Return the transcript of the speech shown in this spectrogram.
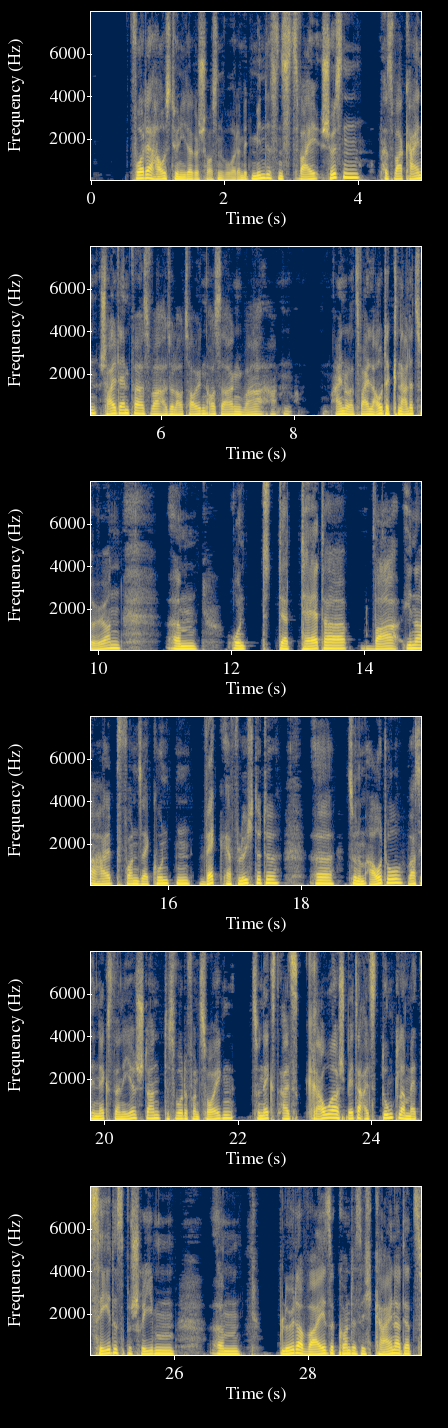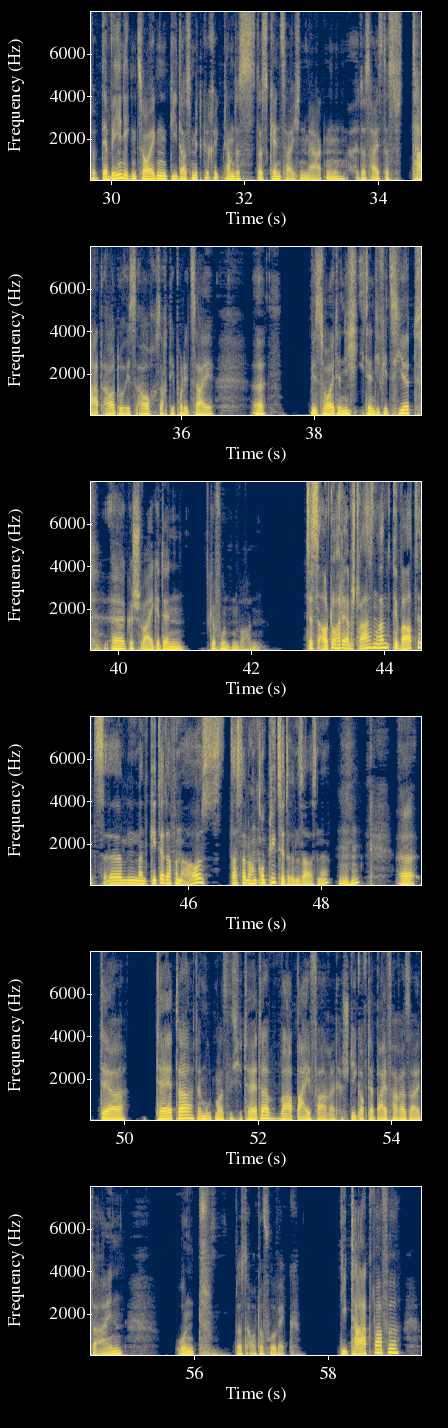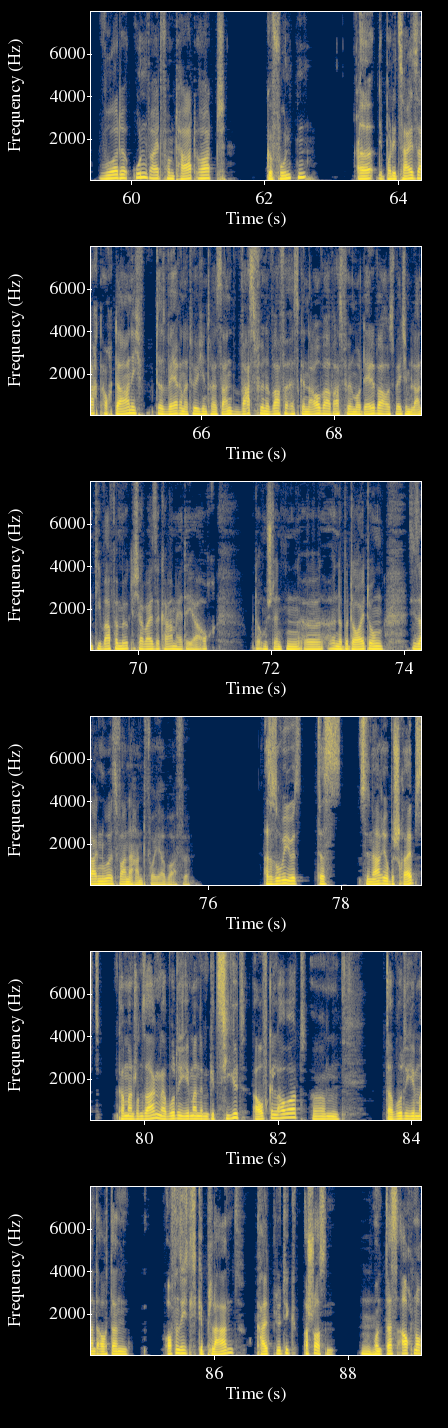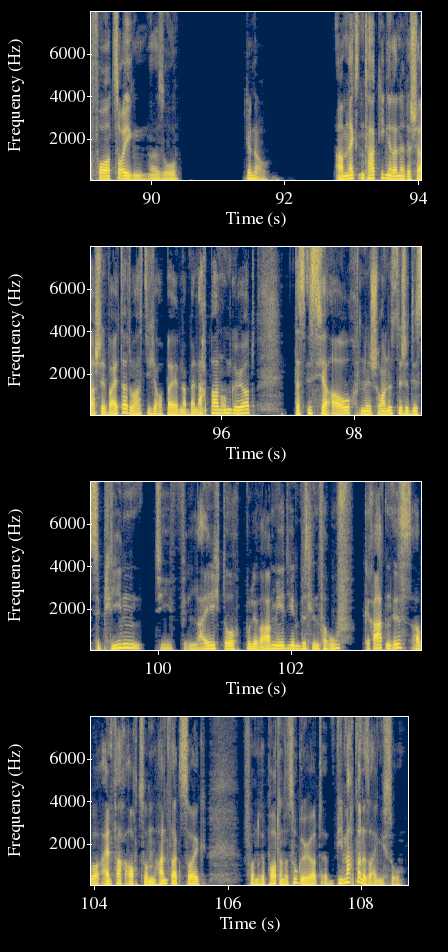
vor der Haustür niedergeschossen wurde mit mindestens zwei Schüssen. Es war kein Schalldämpfer, es war also laut Zeugenaussagen war ein oder zwei laute Knalle zu hören. Ähm, und der Täter war innerhalb von Sekunden weg. Er flüchtete äh, zu einem Auto, was in nächster Nähe stand. Das wurde von Zeugen zunächst als grauer, später als dunkler Mercedes beschrieben. Ähm, blöderweise konnte sich keiner der, der wenigen Zeugen, die das mitgekriegt haben, das, das Kennzeichen merken. Das heißt, das Tatauto ist auch, sagt die Polizei, äh, bis heute nicht identifiziert, äh, geschweige denn gefunden worden. Das Auto hat er am Straßenrand gewartet. Ähm, man geht ja davon aus, dass da noch ein Komplize drin saß, ne? Mhm. Äh, der Täter, der mutmaßliche Täter, war Beifahrer. Der stieg auf der Beifahrerseite ein und das Auto fuhr weg. Die Tatwaffe wurde unweit vom Tatort gefunden die Polizei sagt auch da nicht, das wäre natürlich interessant, was für eine Waffe es genau war, was für ein Modell war, aus welchem Land die Waffe möglicherweise kam, hätte ja auch unter Umständen äh, eine Bedeutung. Sie sagen nur, es war eine Handfeuerwaffe. Also so wie du jetzt das Szenario beschreibst, kann man schon sagen, da wurde jemandem gezielt aufgelauert. Ähm, da wurde jemand auch dann offensichtlich geplant, kaltblütig erschossen. Mhm. Und das auch noch vor Zeugen. Also genau. Am nächsten Tag ging ja deine Recherche weiter. Du hast dich auch bei, bei Nachbarn umgehört. Das ist ja auch eine journalistische Disziplin, die vielleicht durch Boulevardmedien ein bisschen in Verruf geraten ist, aber einfach auch zum Handwerkszeug von Reportern dazugehört. Wie macht man das eigentlich so?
